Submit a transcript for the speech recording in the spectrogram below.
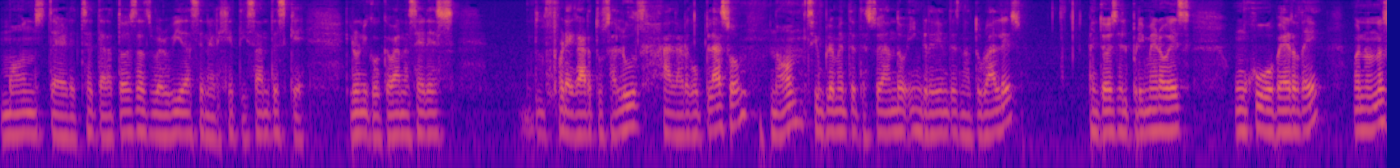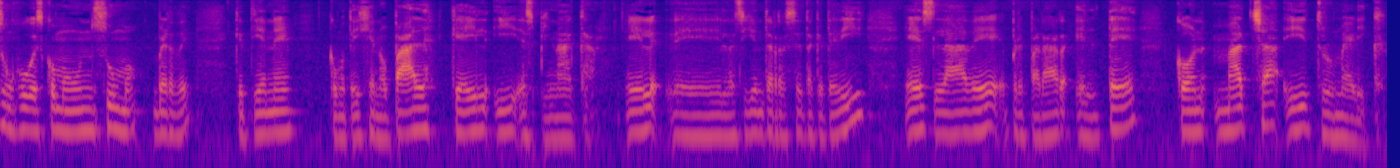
Monster, etcétera. Todas esas bebidas energetizantes que lo único que van a hacer es fregar tu salud a largo plazo, ¿no? Simplemente te estoy dando ingredientes naturales. Entonces el primero es un jugo verde. Bueno, no es un jugo, es como un zumo verde que tiene como te dije, nopal, kale y espinaca. El, eh, la siguiente receta que te di es la de preparar el té con matcha y turmeric.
